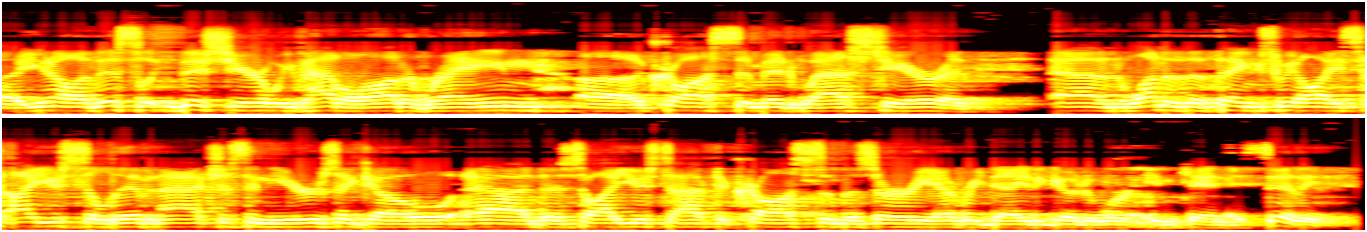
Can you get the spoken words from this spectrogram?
Uh, you know, this this year we've had a lot of rain uh, across the Midwest here, and and one of the things we always I used to live in Atchison years ago, and so I used to have to cross the Missouri every day to go to work in Kansas City.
